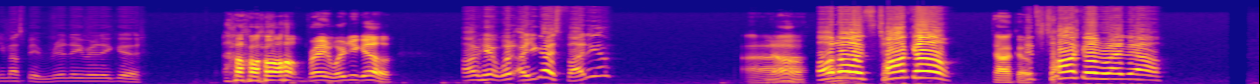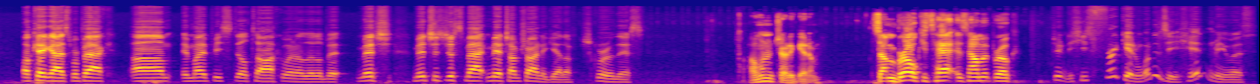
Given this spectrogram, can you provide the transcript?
He must be really, really good. oh, Brain, where'd you go? I'm here. What are you guys fighting him? Uh, No. Oh no, it's Taco! Taco. It's Taco right now. Okay, guys, we're back. Um, it might be still Taco in a little bit. Mitch, Mitch is just smack. Mitch, I'm trying to get him. Screw this, I want to try to get him. Something broke. His hat. His helmet broke. dude. He's freaking. What is he hitting me with?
